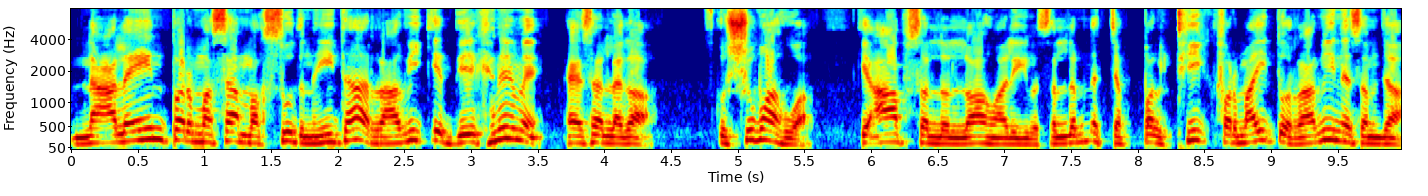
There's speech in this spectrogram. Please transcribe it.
نالین پر مسا مقصود نہیں تھا، راوی کے دیکھنے میں ایسا لگا، اس کو شبہ ہوا۔ کہ آپ صلی اللہ علیہ وسلم نے چپل ٹھیک فرمائی تو راوی نے سمجھا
